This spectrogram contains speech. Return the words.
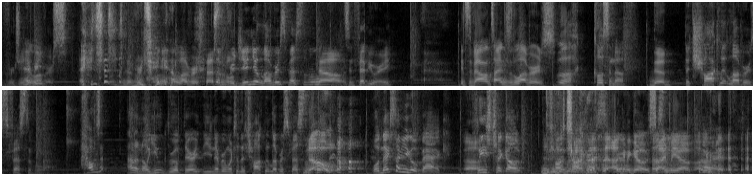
Virginia Every- lovers. The Virginia Lovers Festival. the Virginia Lovers Festival? No. It's in February. it's the Valentine's lovers. Ugh, close enough. The The Chocolate Lovers Festival. how is it? I don't know. You grew up there. You never went to the Chocolate Lovers Festival. No. well, next time you go back, please check out the Chocolate Lovers. I'm gonna go. Sign me up. All right.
